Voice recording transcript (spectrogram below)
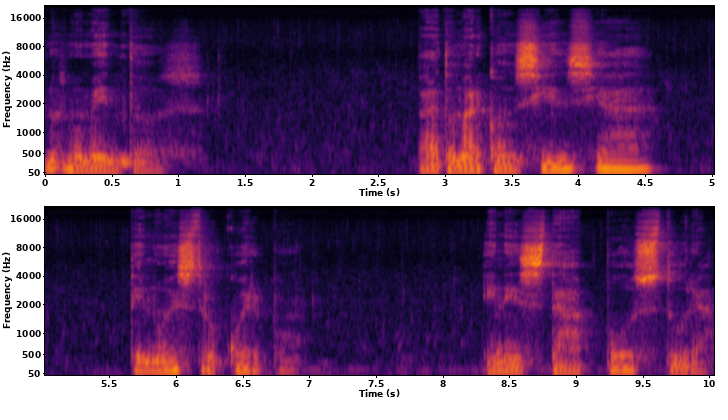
Unos momentos para tomar conciencia de nuestro cuerpo en esta postura.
